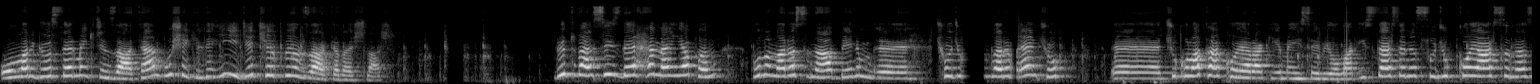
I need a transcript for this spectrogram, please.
onları göstermek için zaten bu şekilde iyice çırpıyoruz arkadaşlar. Lütfen siz de hemen yapın. Bunun arasına benim e, çocuklarım en çok e, çikolata koyarak yemeyi seviyorlar. İsterseniz sucuk koyarsınız.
